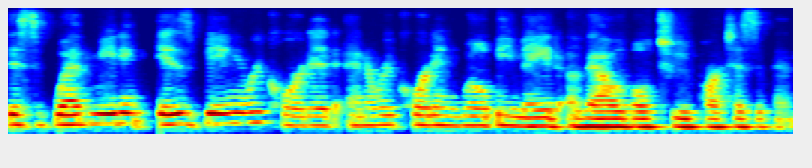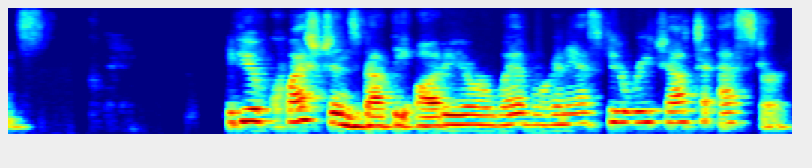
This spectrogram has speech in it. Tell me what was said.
This web meeting is being recorded and a recording will be made available to participants. If you have questions about the audio or web, we're going to ask you to reach out to Esther.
